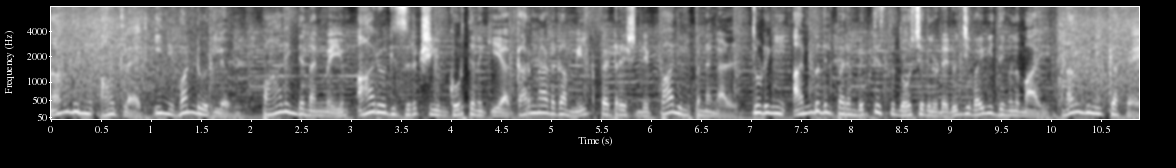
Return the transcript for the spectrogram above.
നന്ദിനി ഔട്ട്ലെറ്റ് ഇനി വണ്ടൂരിലും. പാലിന്റെ നന്മയും ആരോഗ്യ സുരക്ഷയും കോർത്തിണക്കിയ കർണാടക മിൽക്ക് ഫെഡറേഷന്റെ പാൽ ഉൽപ്പന്നങ്ങൾ തുടങ്ങി അൻപതിൽ പരം വ്യത്യസ്ത ദോശകളുടെ രുചി വൈവിധ്യങ്ങളുമായി നന്ദിനി കഫേ.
